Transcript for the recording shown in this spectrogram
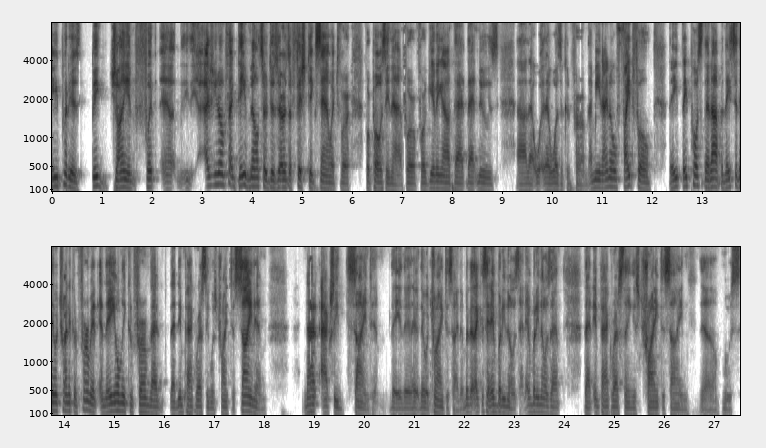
He put his big giant foot. Uh, as you know, in fact, Dave Meltzer deserves a fish stick sandwich for for posting that, for for giving out that that news uh, that w- that wasn't confirmed. I mean, I know Fightful they they posted that up and they said they were trying to confirm it, and they only confirmed that that Impact Wrestling was trying to sign him, not actually signed him. They, they they were trying to sign him, but like I said, everybody knows that. Everybody knows that that Impact Wrestling is trying to sign uh, Moose.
